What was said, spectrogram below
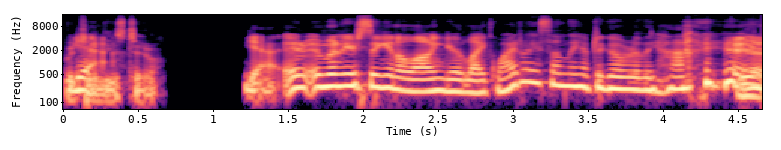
between Yeah. these two. Yeah, and, and when you're singing along, you're like, "Why do I suddenly have to go really high?" and Yeah.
